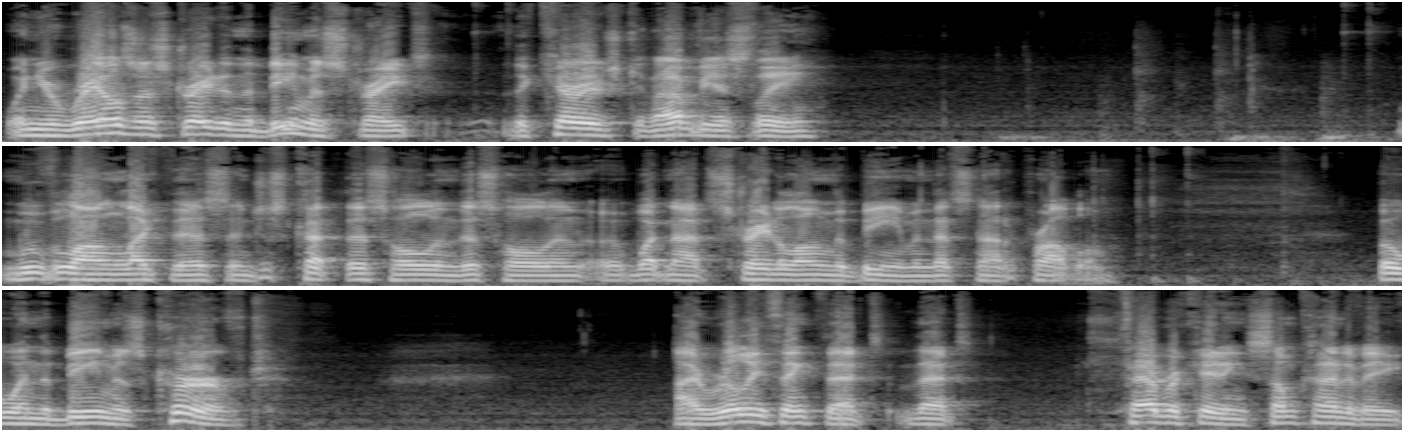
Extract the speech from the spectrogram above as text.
when your rails are straight and the beam is straight, the carriage can obviously move along like this and just cut this hole and this hole and uh, whatnot straight along the beam, and that's not a problem. But when the beam is curved, I really think that that fabricating some kind of a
